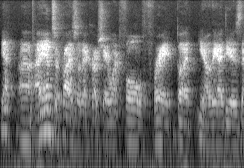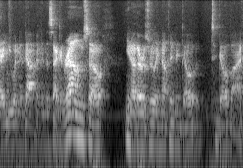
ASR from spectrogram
Yeah, uh, I am surprised though that Crochet went full freight, but you know the idea is that you wouldn't have gotten him in the second round, so you know there was really nothing to go to go by.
